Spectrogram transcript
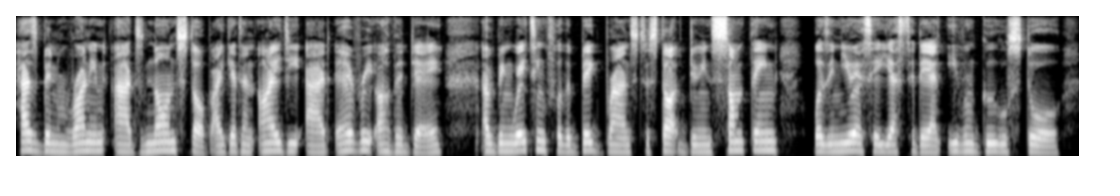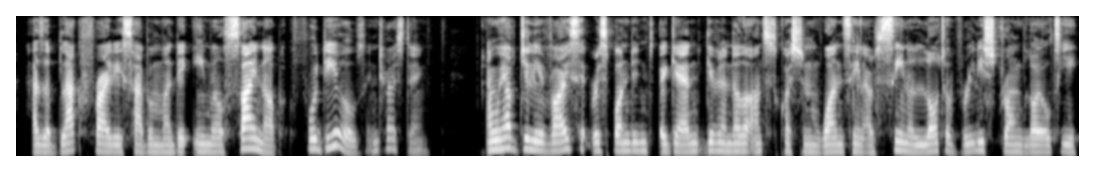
has been running ads nonstop. I get an IG ad every other day. I've been waiting for the big brands to start doing something. Was in USA yesterday, and even Google Store has a Black Friday, Cyber Monday email sign up for deals. Interesting. And we have Julia Vice responding again, giving another answer to question one, saying, I've seen a lot of really strong loyalty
